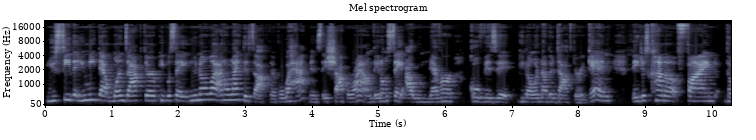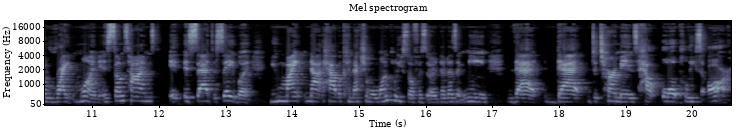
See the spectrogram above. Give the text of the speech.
You see that you meet that one doctor, people say, you know what, I don't like this doctor. But what happens? They shop around. They don't say, I will never go visit, you know, another doctor again. They just kind of find the right one. And sometimes it, it's sad to say, but you might not have a connection with one police officer. That doesn't mean that that determines how all police are.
